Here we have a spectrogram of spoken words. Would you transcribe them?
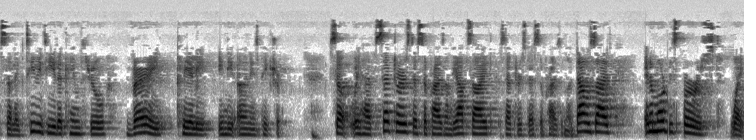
selectivity that came through very clearly in the earnings picture. So we have sectors that surprise on the upside, sectors that surprise on the downside, in a more dispersed way.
